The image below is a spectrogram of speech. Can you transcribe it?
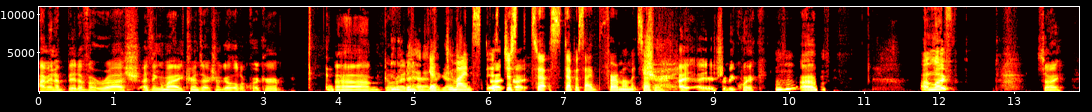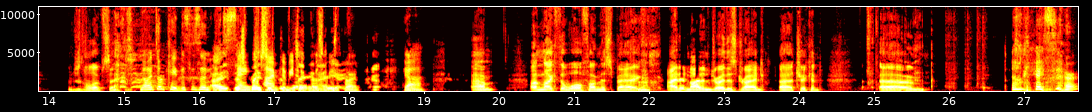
I'm in a bit of a rush. I think my transaction will go a little quicker. Um, Go right ahead. Yeah, I do you mind st- Uh, just all right. ste- step aside for a moment, sir? Sure. I, I, it should be quick. Mhm. Um, unlike, sorry, I'm just a little upset. No, it's okay. This is an I- this insane place is time to be at a insane. I grocery hear store. Yeah. Yeah. Um, unlike the wolf on this bag, I did not enjoy this dried uh, chicken. Um, Okay, sir.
